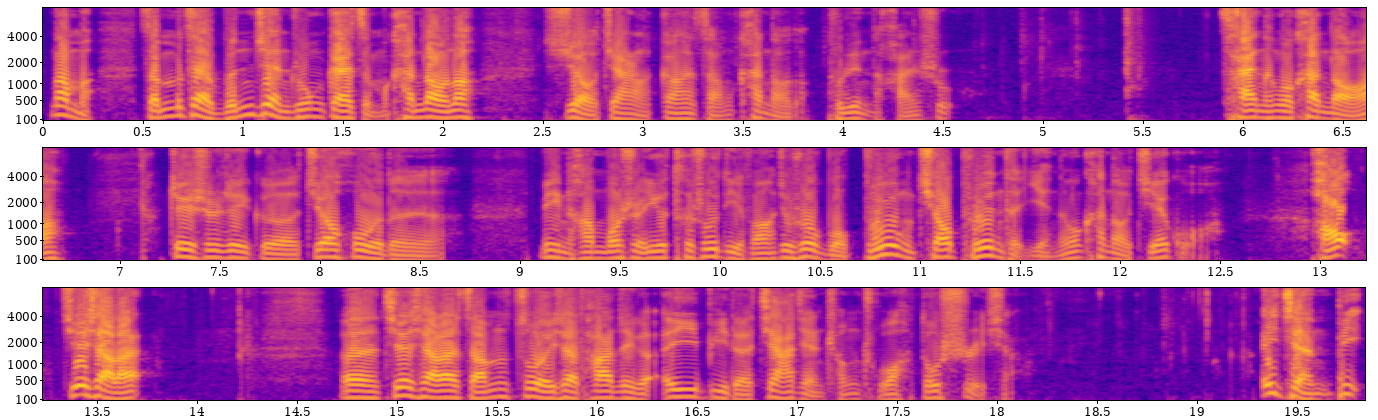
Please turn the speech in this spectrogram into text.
那么咱们在文件中该怎么看到呢？需要加上刚才咱们看到的 print 函数才能够看到啊。这是这个交互的命令行模式一个特殊地方，就说我不用敲 print 也能够看到结果。好，接下来，呃，接下来咱们做一下它这个 a b 的加减乘除啊，都试一下。A 减 b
